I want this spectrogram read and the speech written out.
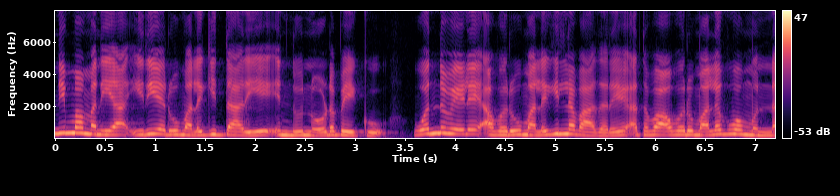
ನಿಮ್ಮ ಮನೆಯ ಹಿರಿಯರು ಮಲಗಿದ್ದಾರೆಯೇ ಎಂದು ನೋಡಬೇಕು. ಒಂದು ವೇಳೆ ಅವರು ಮಲಗಿಲ್ಲವಾದರೆ ಅಥವಾ ಅವರು ಮಲಗುವ ಮುನ್ನ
